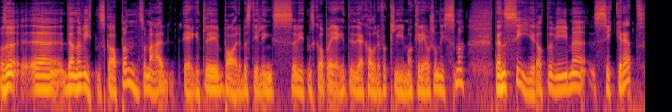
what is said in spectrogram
Altså, eh, denne vitenskapen, som er egentlig bare bestillingsvitenskap, og egentlig jeg kaller det for klimakreasjonisme, den sier at vi med sikkerhet,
